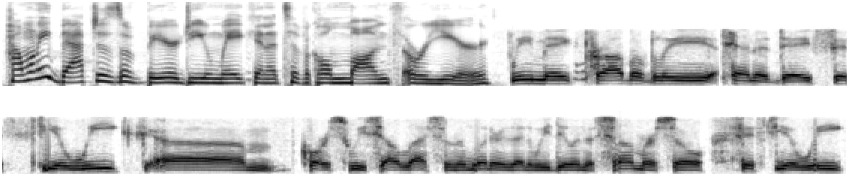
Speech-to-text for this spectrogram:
How many batches of beer do you make in a typical month or year? We make probably 10 a day, 50 a week. Um, of course, we sell less in the winter than we do in the summer, so 50 a week,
